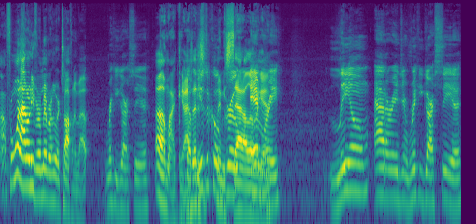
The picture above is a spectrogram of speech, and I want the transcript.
Uh, for one, I don't even remember who we're talking about. Ricky Garcia. Oh my gosh, the that just musical made me group sad all over again. Emery, Liam Attridge and Ricky Garcia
